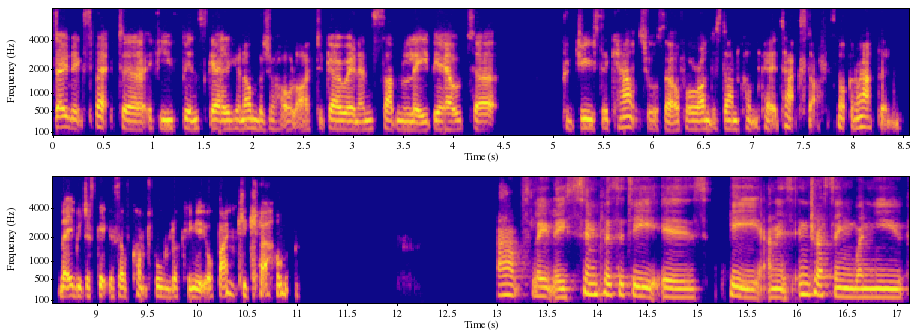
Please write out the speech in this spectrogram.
Don't expect to, if you've been scared of your numbers your whole life, to go in and suddenly be able to produce accounts yourself or understand complicated tax stuff. It's not going to happen. Maybe just get yourself comfortable looking at your bank account. Absolutely. Simplicity is key. And it's interesting when you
